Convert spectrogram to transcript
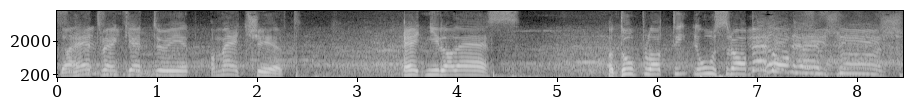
de a 72-ért a meccsért. Egy nyila lesz. A dupla 20-ra bedob lesz is!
